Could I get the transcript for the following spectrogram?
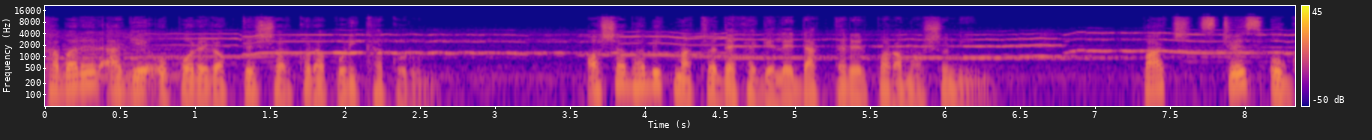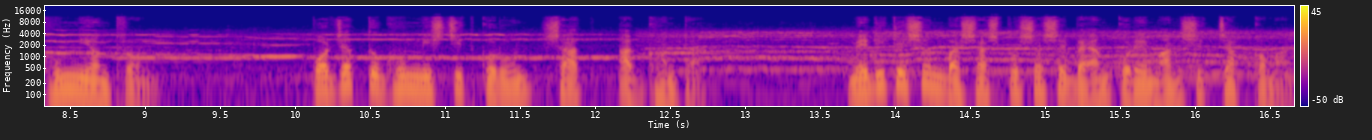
খাবারের আগে ও পরে রক্তের শর্করা পরীক্ষা করুন। অস্বাভাবিক মাত্রা দেখা গেলে ডাক্তারের পরামর্শ নিন। পাঁচ, স্ট্রেস ও ঘুম নিয়ন্ত্রণ। পর্যাপ্ত ঘুম নিশ্চিত করুন সাত, আট ঘণ্টা। মেডিটেশন বা শ্বাস প্রশ্বাসে ব্যায়াম করে মানসিক চাপ কমান।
